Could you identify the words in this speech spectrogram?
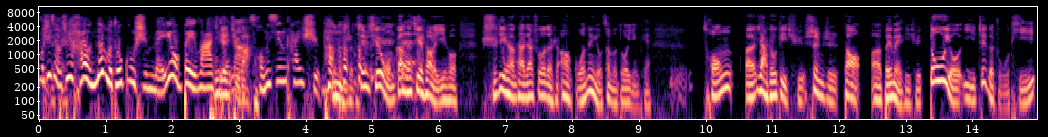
我是想说，还有那么多故事没有被挖掘呢，重新开始吧。嗯，是。其实，其实我们刚才 介绍了以后，实际上大家说的是，哦，国内有这么多影片，从呃亚洲地区，甚至到呃北美地区，都有以这个主题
